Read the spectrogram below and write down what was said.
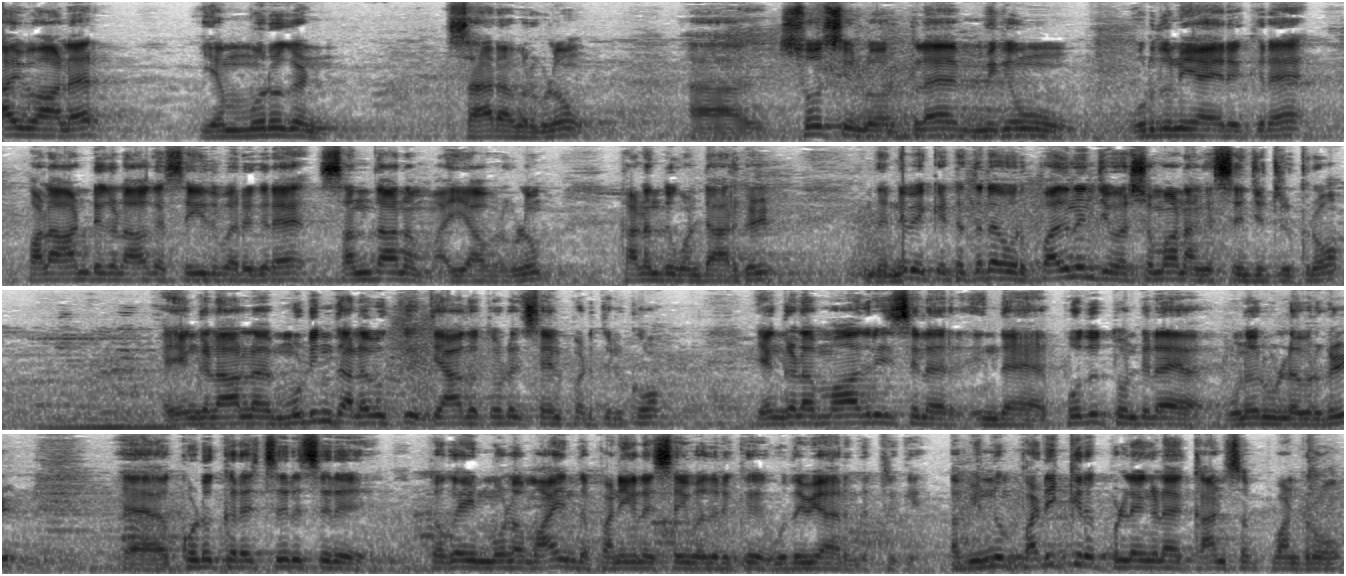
ஆய்வாளர் எம் முருகன் சார் அவர்களும் சோசியல் ஒர்க்கில் மிகவும் உறுதுணையாக இருக்கிற பல ஆண்டுகளாக செய்து வருகிற சந்தானம் ஐயா அவர்களும் கலந்து கொண்டார்கள். இந்த நிலை கிட்டத்தட்ட ஒரு பதினஞ்சு வருஷமாக நாங்கள் செஞ்சிட்ருக்கிறோம் எங்களால் முடிந்த அளவுக்கு தியாகத்தோடு செயல்படுத்தியிருக்கோம் எங்களை மாதிரி சிலர் இந்த பொது தொண்டில் உணர்வுள்ளவர்கள் கொடுக்குற சிறு சிறு தொகையின் மூலமாக இந்த பணிகளை செய்வதற்கு உதவியாக இருந்துகிட்ருக்கு அப்ப இன்னும் படிக்கிற பிள்ளைங்களை கான்செப்ட் பண்ணுறோம்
